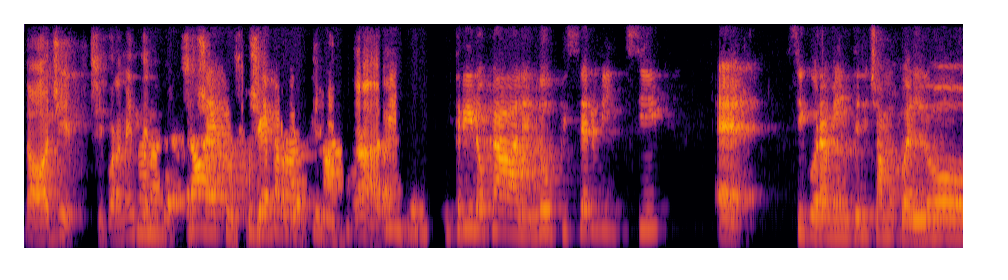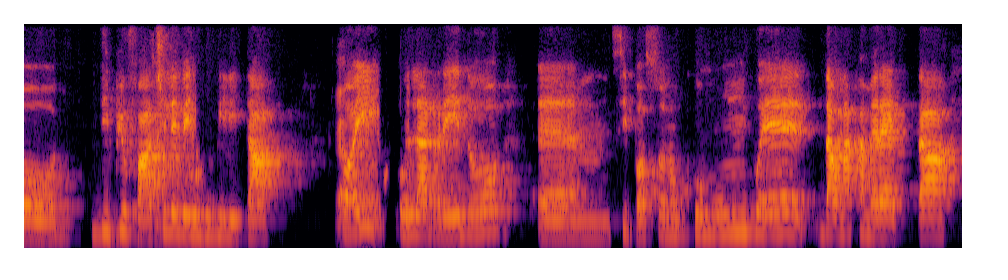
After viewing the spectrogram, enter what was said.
No, oggi sicuramente no, no, però ecco, il trilocale, doppi servizi è sicuramente diciamo quello di più facile vendibilità. Certo. Poi con l'arredo ehm, si possono comunque da una cameretta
